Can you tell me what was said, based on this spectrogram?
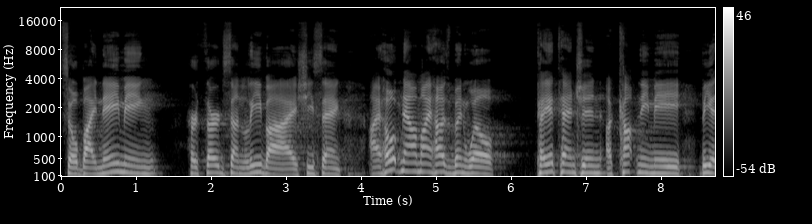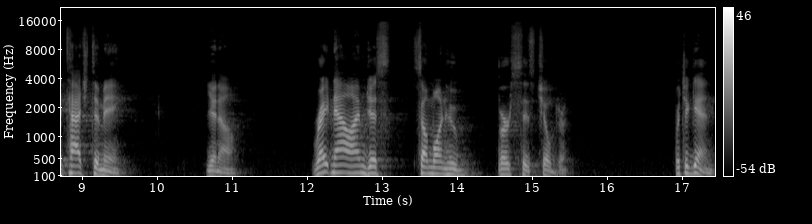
So by naming her third son Levi, she's saying, I hope now my husband will pay attention, accompany me, be attached to me. You know, right now I'm just someone who births his children which again,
